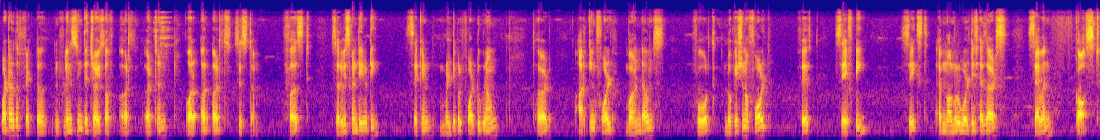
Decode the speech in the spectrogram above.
what are the factors influencing the choice of earth earthen or earth system. First, service continuity. Second, multiple fault to ground. Third, arcing fault burn downs. Fourth location of fault. Fifth safety. Sixth abnormal voltage hazards. Seven cost.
